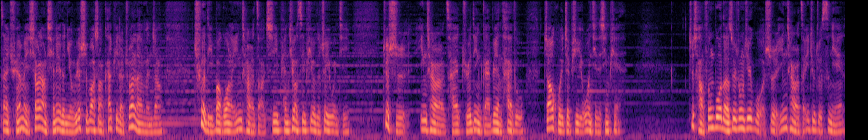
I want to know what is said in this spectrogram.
在全美销量前列的《纽约时报》上开辟了专栏文章，彻底曝光了英特尔早期 Pentium CPU 的这一问题。这时，英特尔才决定改变态度，召回这批有问题的芯片。这场风波的最终结果是，英特尔在1994年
